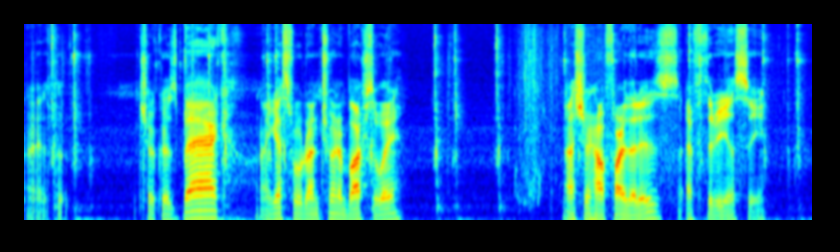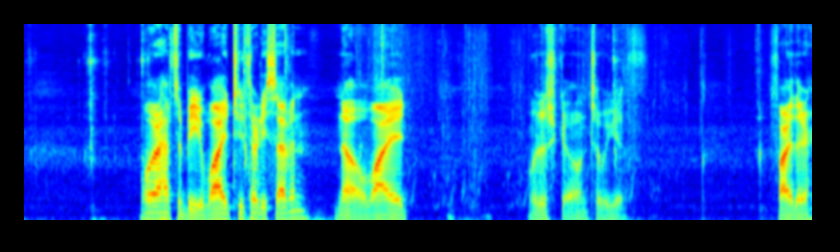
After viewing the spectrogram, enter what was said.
Alright, let's put Choco's back. I guess we'll run 200 blocks away. Not sure how far that is. F3, let's see. What do I have to be? Y237? No, Y... We'll just go until we get farther.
